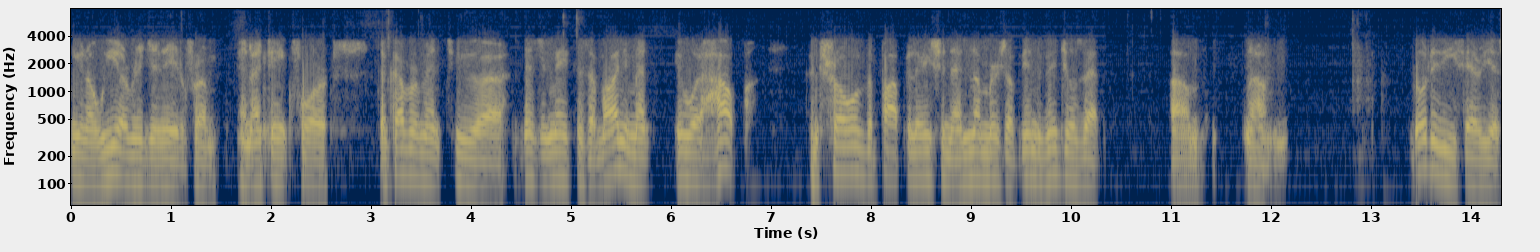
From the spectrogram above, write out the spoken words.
you know we originated from. And I think for the government to uh, designate as a monument, it would help control the population and numbers of individuals that um, um, go to these areas.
